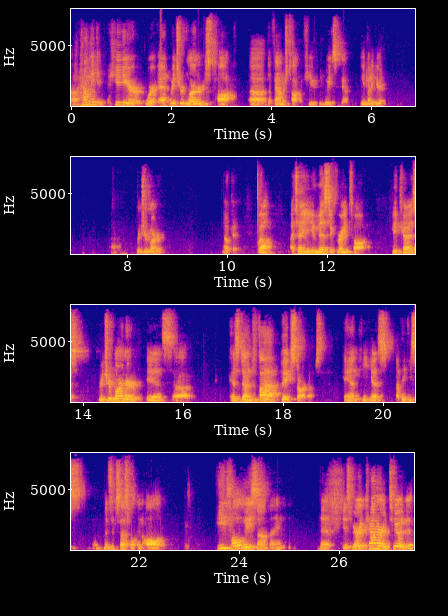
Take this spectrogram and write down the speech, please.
uh, how many here were at Richard Lerner's talk, uh, the founders talk a few weeks ago? Anybody here? Uh, Richard Lerner? Okay. Well, I tell you, you missed a great talk because Richard Lerner is uh, has done five big startups, and he has, I think he's been successful in all of them. He told me something that is very counterintuitive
